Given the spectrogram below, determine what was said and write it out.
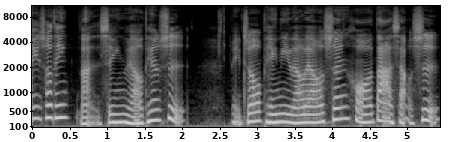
欢迎收听暖心聊天室，每周陪你聊聊生活大小事。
